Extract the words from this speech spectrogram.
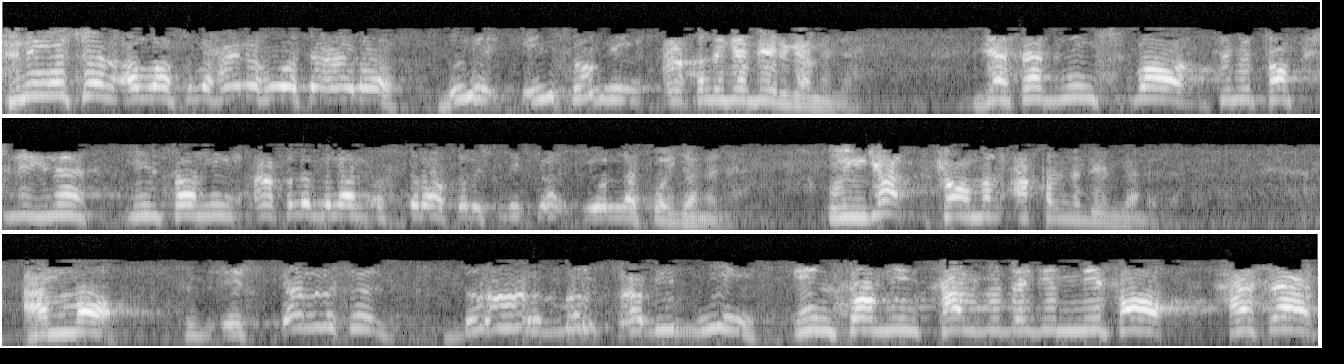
Shuning uchun alloh subhana va taolo buni insonning aqliga bergan edi jasadning shifosini topishlikni insonning aqli bilan ixtiro qilishlikka yo'llab qo'ygan edi. Unga komil aqlni bergan edi. Ammo siz eshitganmisiz biror bir tabibning insonning qalbidagi nifoq hasad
